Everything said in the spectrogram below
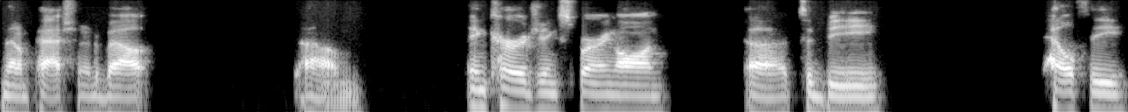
that I'm passionate about, um, encouraging, spurring on, uh, to be healthy,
